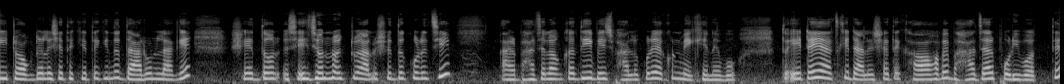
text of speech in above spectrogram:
এই টক ডালের সাথে খেতে কিন্তু দারুণ লাগে। সেদ্ধ সেই জন্য একটু আলু সেদ্ধ করেছি। আর ভাজা লঙ্কা দিয়ে বেশ ভালো করে এখন মেখে নেব। তো এটাই আজকে ডালের সাথে খাওয়া হবে ভাজার পরিবর্তে।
